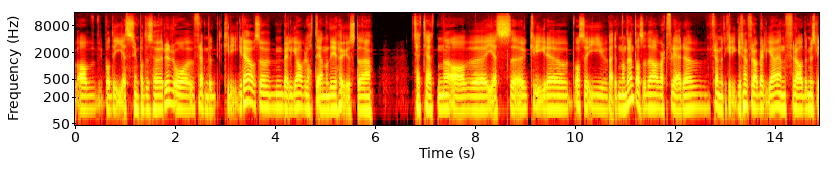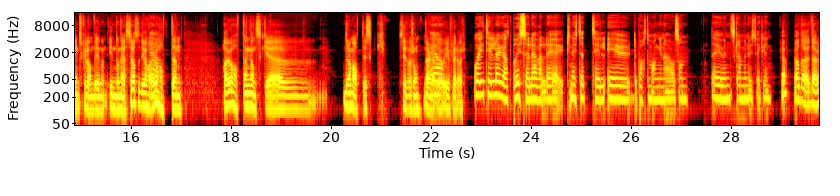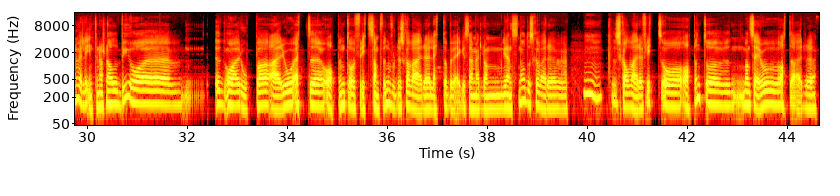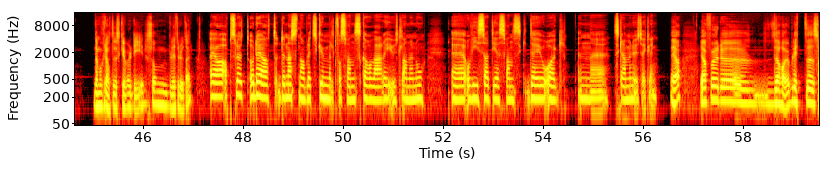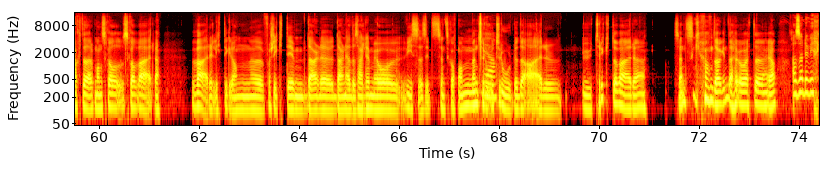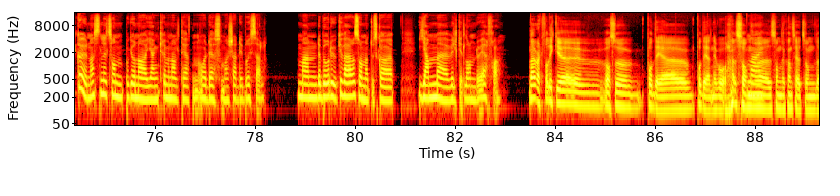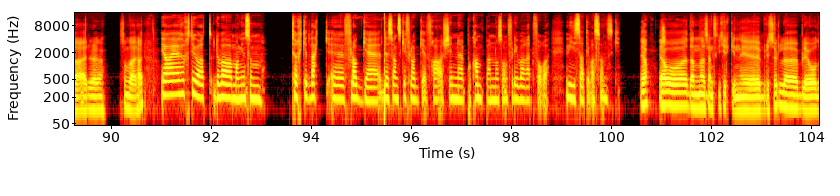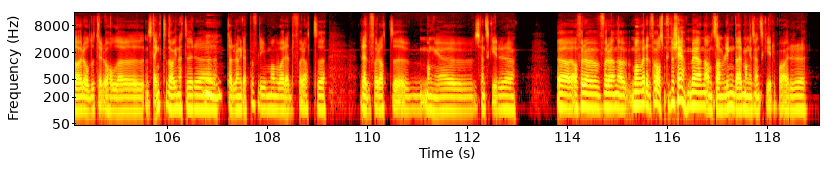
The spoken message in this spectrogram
av både IS-sympatisører og fremmedkrigere. Altså, Belgia har vel hatt en av de høyeste tetthetene av eh, IS-krigere også i verden omtrent. Altså, det har vært flere fremmede krigere fra Belgia enn fra det muslimske landet Indo- Indonesia, så de har jo Ja. hatt en, har jo hatt en ganske dramatisk situasjon der nede Ja. i flere år. Og i tillegg at Brussel er veldig knyttet til EU-departementene og sånn. Det er jo en skremmende utvikling. Ja, ja det, er, det jo en veldig internasjonal by, og, øh, og Europa er jo et øh, åpent og fritt samfunn hvor det skal være lett å bevege seg mellom grensene, og det skal være, Mm. skal være fritt og åpent. Og man ser jo at det er øh, demokratiske verdier som blir truet her. Ja, absolutt. Og det at det nesten har blitt skummelt for svensker å være i utlandet nå, eh, og vise at de er svensk, det er jo òg en eh, skremmende utvikling. Ja, ja for eh, det har jo blitt øh, sagt det der at man skal, skal være være litt grann øh, forsiktig der, der nede, særlig med å vise sitt svenskap. Men tro, Ja. tror du det er utrygt å være svensk om dagen? Det er jo et øh, Ja. Altså, det virker jo nesten litt sånn av gjengkriminaliteten og det som har skjedd i Brussel. Men det burde jo ikke være sånn at du skal gjemme hvilket land du er fra. Nei, i hvert fall ikke øh, altså, på, det, på det nivået som, som det kan se ut som det er, som det er her. Ja, jeg hørte jo at det var mange som tørket vekk eh, flagget, det svenske flagget fra skinnet på kampen og sånn, for de var redd for å vise at de var svensk. Ja, ja, og den svenske kirken i Brussel øh, ble jo da rådet til å holde stengt dagen etter øh, Mm. terrorangrepet, fordi man var redd for at, redd for at mange svensker for, for Man var redd for hva som kunne skje med en ansamling der mange svensker var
